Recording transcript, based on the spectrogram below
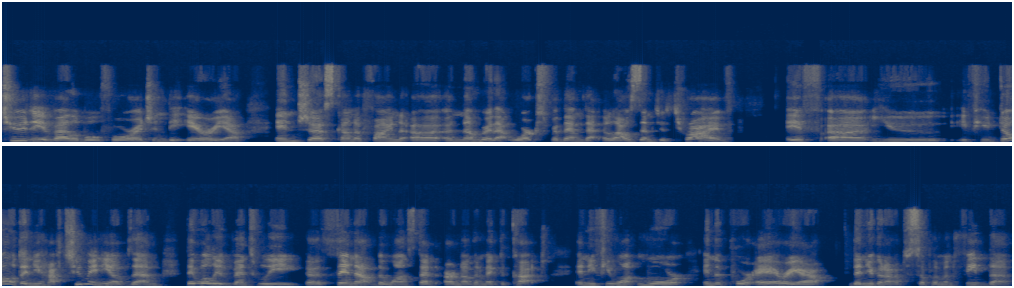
to the available forage in the area and just kind of find a, a number that works for them that allows them to thrive if uh, you if you don't and you have too many of them they will eventually uh, thin out the ones that are not going to make the cut and if you want more in the poor area then you're going to have to supplement feed them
